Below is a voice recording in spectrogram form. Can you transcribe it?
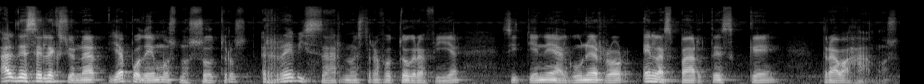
Al deseleccionar ya podemos nosotros revisar nuestra fotografía si tiene algún error en las partes que trabajamos.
